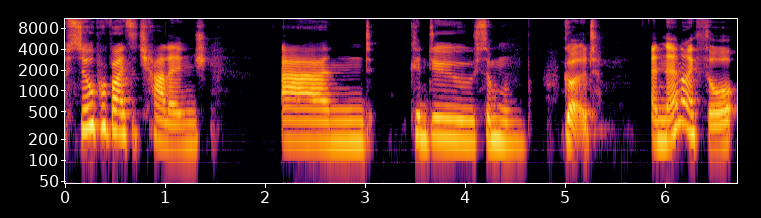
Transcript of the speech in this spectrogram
still provides a challenge and can do some good? And then I thought,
